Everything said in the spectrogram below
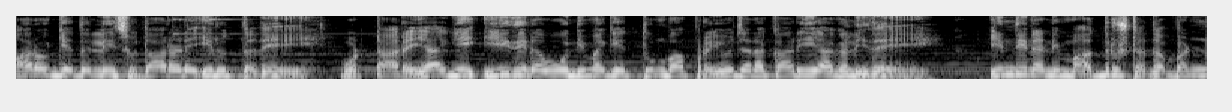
ಆರೋಗ್ಯದಲ್ಲಿ ಸುಧಾರಣೆ ಇರುತ್ತದೆ. ಒಟ್ಟಾರೆಯಾಗಿ ಈ ದಿನವು ನಿಮಗೆ ತುಂಬಾ ಪ್ರಯೋಜನಕಾರಿಯಾಗಲಿದೆ. ಇಂದಿನ ನಿಮ್ಮ ಅದೃಷ್ಟದ ಬಣ್ಣ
